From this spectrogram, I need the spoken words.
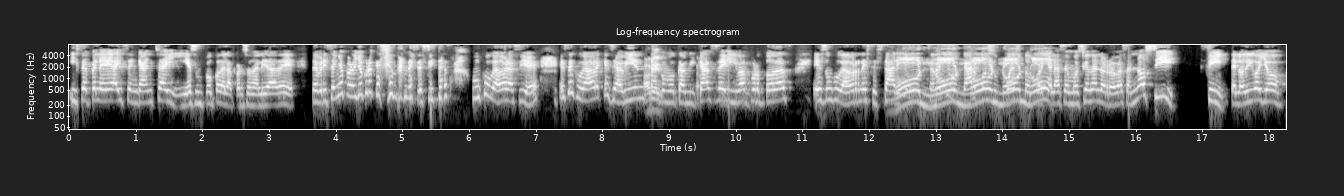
y se pelea y se engancha y, es un poco de la personalidad de, de, Briseño, pero yo creo que siempre necesitas un jugador así, ¿eh? Ese jugador que se avienta como kamikaze y va por todas es un jugador necesario. No, no, no, no, no. Porque las emociones lo rebasan. No, sí, sí, te lo digo yo.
